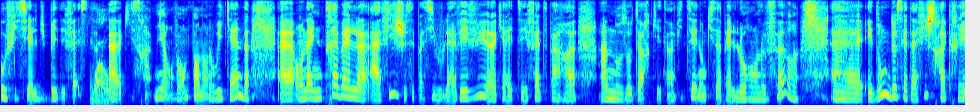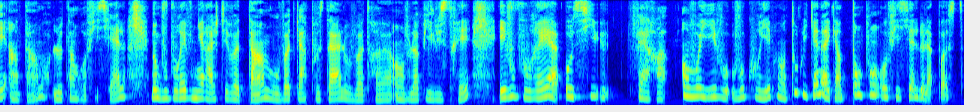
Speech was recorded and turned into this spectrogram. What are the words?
officiel du BD Fest euh, qui sera mis en vente pendant le week-end. Euh, on a une très belle affiche, je ne sais pas si vous l'avez vue, qui a été faite par un de nos auteurs qui est invité, donc qui s'appelle Laurent Lefebvre. et donc de cette affiche sera créé un timbre, le timbre officiel. Donc vous pourrez venir acheter votre timbre ou votre carte postale ou votre enveloppe illustrée, et vous pourrez aussi faire envoyer vos, courriers pendant tout le week-end avec un tampon officiel de la Poste,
